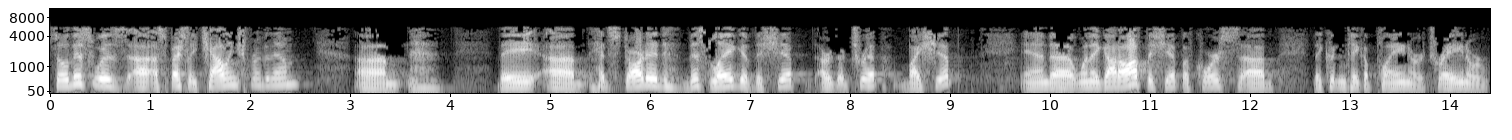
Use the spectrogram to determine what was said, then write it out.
so this was uh, especially challenged for them. Um, they uh, had started this leg of the ship or the trip by ship, and uh, when they got off the ship, of course, uh, they couldn't take a plane or a train or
